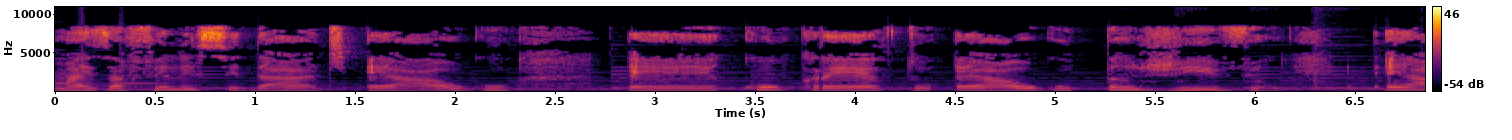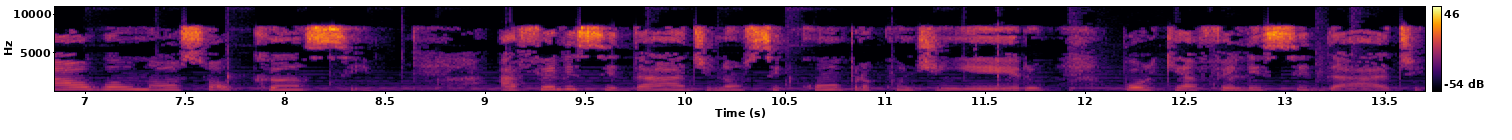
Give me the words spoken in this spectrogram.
mas a felicidade é algo é, concreto, é algo tangível, é algo ao nosso alcance. A felicidade não se compra com dinheiro, porque a felicidade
